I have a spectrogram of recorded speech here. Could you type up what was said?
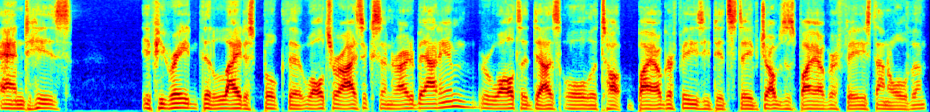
and his, if you read the latest book that Walter Isaacson wrote about him, Walter does all the top biographies. He did Steve Jobs' biography. He's done all of them.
